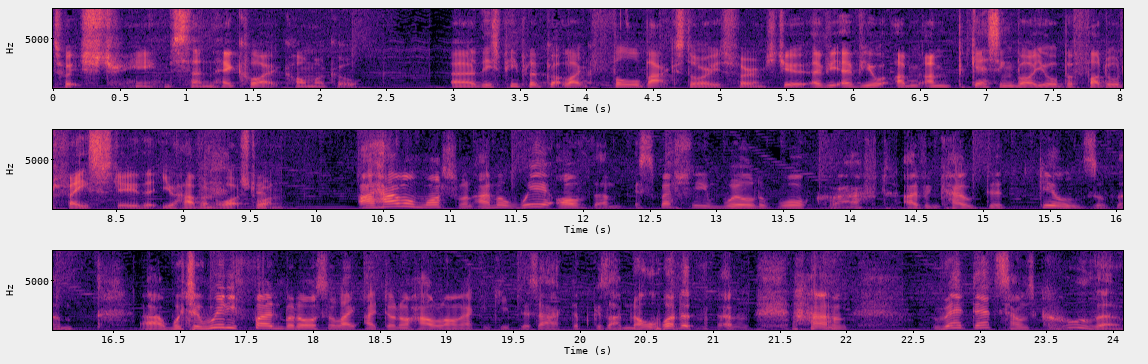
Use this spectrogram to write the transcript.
Twitch streams, and they're quite comical. Uh, these people have got like full backstories for them. Stu, have you? Have you? I'm, I'm guessing by your befuddled face, Stu, that you haven't watched one. I haven't watched one. I'm aware of them, especially in World of Warcraft. I've encountered guilds of them, uh, which are really fun, but also like I don't know how long I can keep this active because I'm not one of them. Um, Red Dead sounds cool though.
